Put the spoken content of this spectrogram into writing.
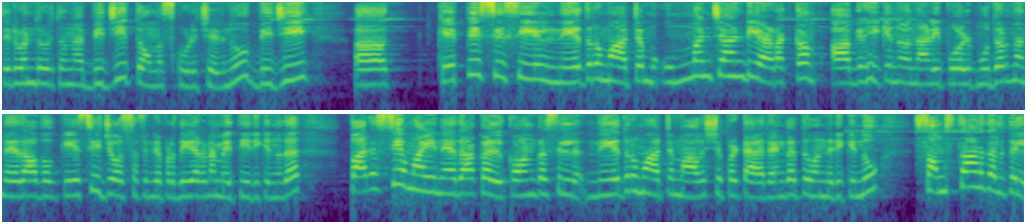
തിരുവനന്തപുരത്ത് നിന്ന് ബിജി തോമസ് കൂടി ചേരുന്നു ബിജി കെ പി സി സിയിൽ നേതൃമാറ്റം ഉമ്മൻചാണ്ടി അടക്കം ആഗ്രഹിക്കുന്നു എന്നാണ് ഇപ്പോൾ മുതിർന്ന നേതാവ് കെ സി ജോസഫിന്റെ പ്രതികരണം എത്തിയിരിക്കുന്നത്. പരസ്യമായി നേതാക്കൾ കോൺഗ്രസിൽ നേതൃമാറ്റം ആവശ്യപ്പെട്ട് രംഗത്ത് വന്നിരിക്കുന്നു. സംസ്ഥാന തലത്തിൽ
